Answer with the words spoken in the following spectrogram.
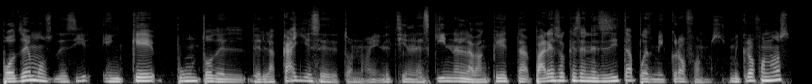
podemos decir en qué punto de la calle se detonó, si en la esquina, en la banqueta. Para eso que se necesita, pues micrófonos, micrófonos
